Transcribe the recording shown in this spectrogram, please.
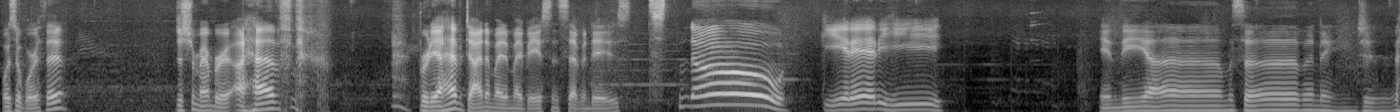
Was it worth it? Just remember, I have... Birdie, I have dynamite in my base in seven days. No! Get out of here. In the arms of an angel.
